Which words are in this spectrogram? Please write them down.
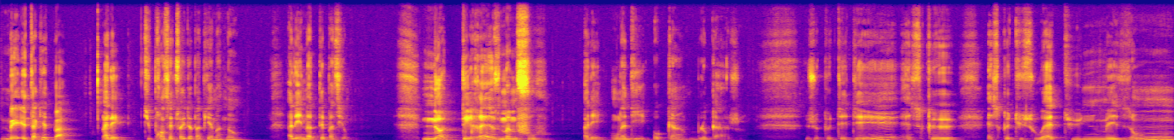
Mais t'inquiète pas. Allez, tu prends cette feuille de papier maintenant? Allez, note tes passions. Note tes rêves, même fous. Allez, on a dit aucun blocage. Je peux t'aider. Est-ce que, est-ce que tu souhaites une maison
